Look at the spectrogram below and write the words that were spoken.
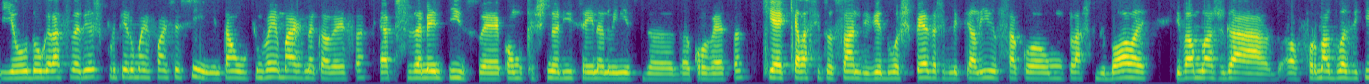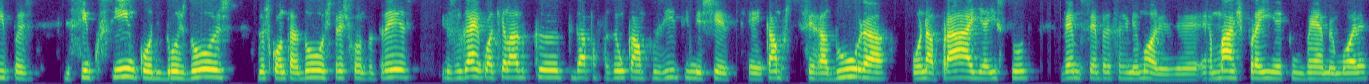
E eu dou graças a Deus por ter uma infância assim. Então, o que me vem mais na cabeça é precisamente isso. É como a Cristina disse ainda no início da, da conversa, que é aquela situação de ver duas pedras, meter ali, saco um plástico de bola e vamos lá jogar, formar duas equipas de 5-5 ou de 2-2, 2 contra 2, 3 contra 3, e jogar em qualquer lado que, que dá para fazer um campusito e mexer em campos de serradura ou na praia, isso tudo vemos sempre essas memórias. É, é, mais por aí é que me vem a memória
